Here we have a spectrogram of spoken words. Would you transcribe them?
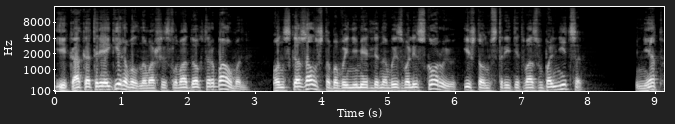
И как отреагировал на ваши слова доктор Бауман? Он сказал, чтобы вы немедленно вызвали скорую и что он встретит вас в больнице? Нет.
